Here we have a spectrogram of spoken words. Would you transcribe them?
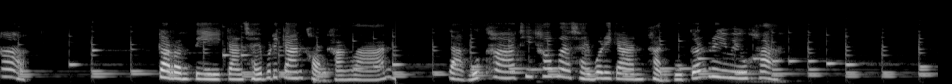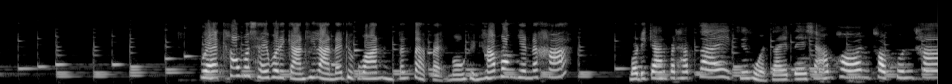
ค่ะ การันตีการใช้บริการของทางร้าน จากลูกค้าที่เข้ามาใช้บริการผ่าน Google Review ค่ะแวะเข้ามาใช้บริการที่ร้านได้ทุกวัน ตั้งแต่ 8 โมงถึง 5 โมงเย็นนะคะ บริการประทับใจคือหัวใจเตชะอัมพร ขอบคุณค่ะ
